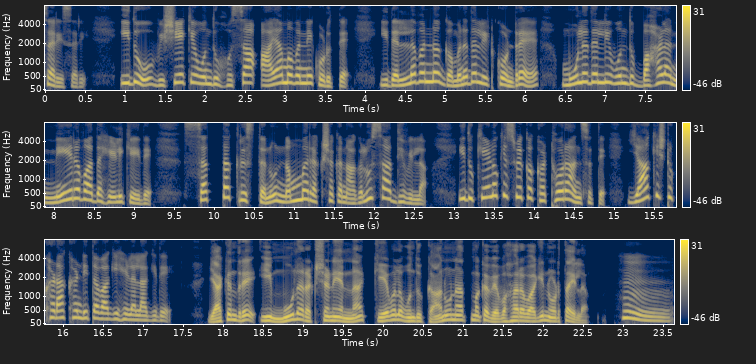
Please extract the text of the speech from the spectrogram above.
ಸರಿ ಸರಿ. ಇದು ವಿಷಯಕ್ಕೆ ಒಂದು ಹೊಸ ಆಯಾಮವನ್ನೇ ಕೊಡುತ್ತೆ. ಇದೆಲ್ಲವನ್ನ ಗಮನದಲ್ಲಿಟ್ಕೊಂಡ್ರೆ ಮೂಲದಲ್ಲಿ ಒಂದು ಬಹಳ ನೇರವಾದ ಹೇಳಿಕೆ ಇದೆ. ಸತ್ತ ಕ್ರಿಸ್ತನು ನಮ್ಮ ರಕ್ಷಕನಾಗಲು ಸಾಧ್ಯವಿಲ್ಲ. ಇದು ಕೇಳೋಕೆ ಸ್ವೇಕ ಕಠೋರ ಅನ್ಸುತ್ತೆ. ಯಾಕಿಷ್ಟು ಖಡಾಖಂಡಿತವಾಗಿ ಹೇಳಲಾಗಿದೆ? ಯಾಕಂದ್ರೆ ಈ ಮೂಲ ರಕ್ಷಣೆಯನ್ನ ಕೇವಲ ಒಂದು ಕಾನೂನಾತ್ಮಕ ವ್ಯವಹಾರವಾಗಿ ನೋಡ್ತಾ ಇಲ್ಲ. ಹ್ಮ್.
